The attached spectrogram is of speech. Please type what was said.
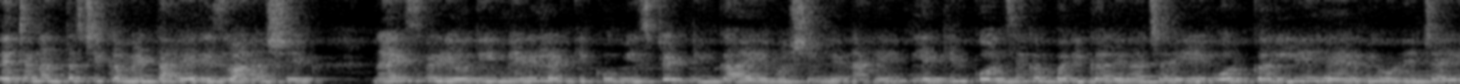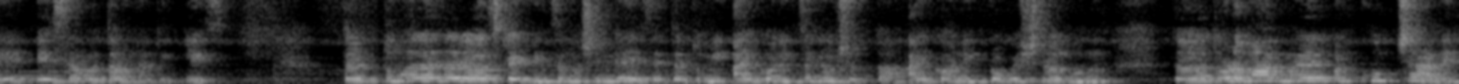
त्याच्यानंतरची कमेंट आहे रिजवाना शेख. नाइस वीडियो दी. मेरी लड़की को भी स्ट्रेटनिंग का ये मशीन लेना है. लेकिन कौन सी कंपनी का लेना चाहिए? और कर्ली हेअर भी होने चाहिए ऐसा बताओ ना दी प्लीज तर तुम्हाला जर स्ट्रेटनिंगचं मशीन घ्यायचं आहे तर तुम्ही आयकॉनिकचं घेऊ शकता. आयकॉनिक प्रोफेशनल म्हणून. तर थोडं महाग मिळेल पण खूप छान आहे.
